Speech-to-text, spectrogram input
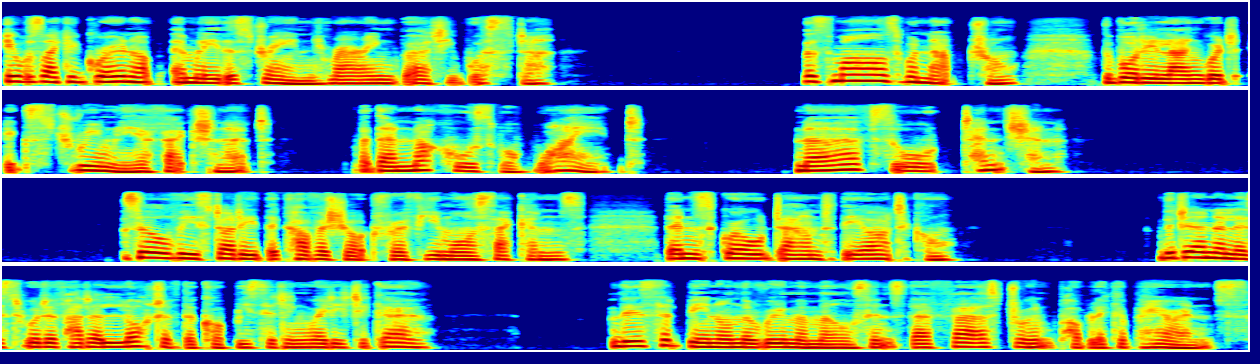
It was like a grown up Emily the Strange marrying Bertie Wooster. The smiles were natural, the body language extremely affectionate, but their knuckles were white. Nerves or tension? Sylvie studied the cover shot for a few more seconds, then scrolled down to the article. The journalist would have had a lot of the copy sitting ready to go. This had been on the rumour mill since their first joint public appearance.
